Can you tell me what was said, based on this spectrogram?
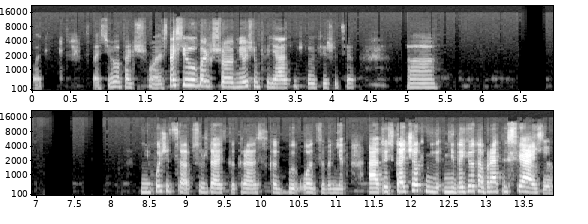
Вот. Спасибо большое. Спасибо большое. Мне очень приятно, что вы пишете. Не хочется обсуждать как раз, как бы отзыва нет. А, то есть, когда не, не дает обратной связи.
